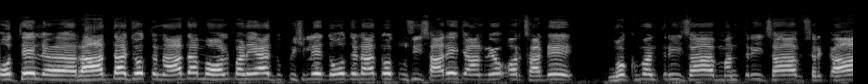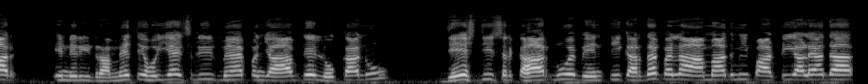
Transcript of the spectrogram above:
ਉੱਥੇ ਰਾਤ ਦਾ ਜੋ ਤਣਾਅ ਦਾ ਮਾਹੌਲ ਬਣਿਆ ਪਿਛਲੇ 2 ਦਿਨਾਂ ਤੋਂ ਤੁਸੀਂ ਸਾਰੇ ਜਾਣ ਰਹੇ ਹੋ ਔਰ ਸਾਡੇ ਮੁੱਖ ਮੰਤਰੀ ਸਾਹਿਬ ਮੰਤਰੀ ਸਾਹਿਬ, ਸਰਕਾਰ, ਇਹ ਨਿਰੀ ਡਰਾਮੇ ਤੇ ਹੋਈ ਹੈ। ਇਸ ਲਈ ਮੈਂ ਪੰਜਾਬ ਦੇ ਲੋਕਾਂ ਨੂੰ ਦੇਸ਼ ਦੀ ਸਰਕਾਰ ਨੂੰ ਇਹ ਬੇਨਤੀ ਕਰਦਾ, ਪਹਿਲਾਂ ਆਮ ਆਦਮੀ ਪਾਰਟੀ ਵਾਲਿਆਂ ਦਾ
